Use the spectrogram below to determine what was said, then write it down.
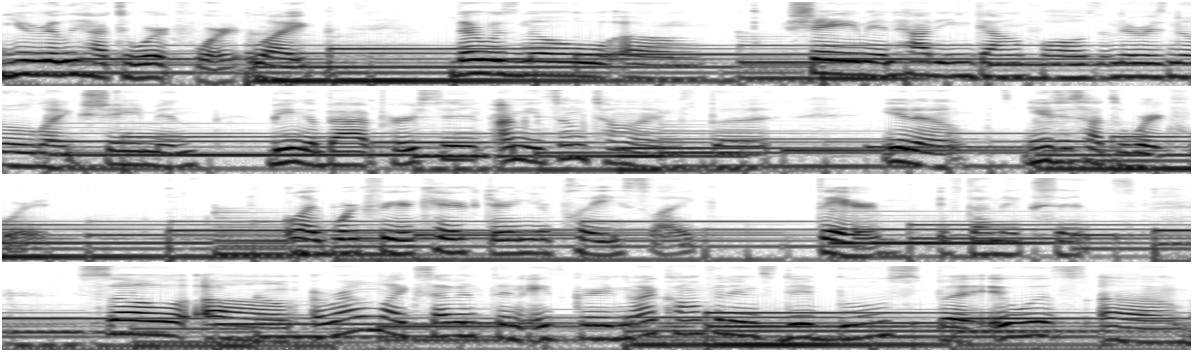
you really had to work for it. Like, there was no um, shame in having downfalls, and there was no like shame in being a bad person. I mean, sometimes, but you know, you just had to work for it. Like, work for your character and your place, like there, if that makes sense. So, um, around like seventh and eighth grade, my confidence did boost, but it was, um,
